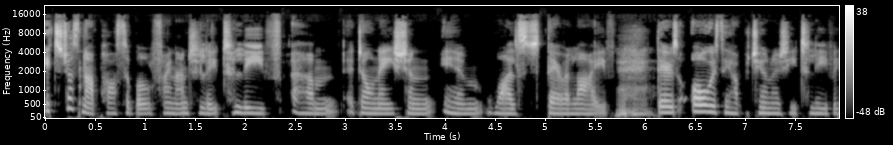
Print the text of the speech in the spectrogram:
it's just not possible financially to leave um, a donation in, whilst they're alive. Mhm. there's always the opportunity to leave a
